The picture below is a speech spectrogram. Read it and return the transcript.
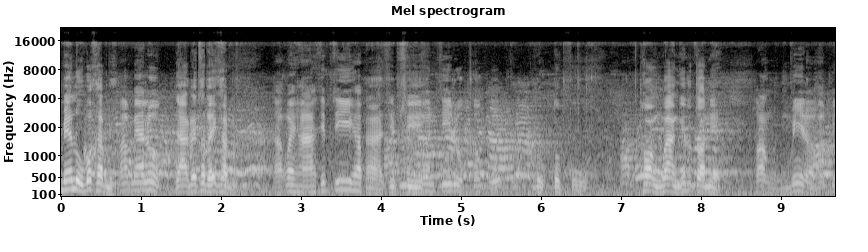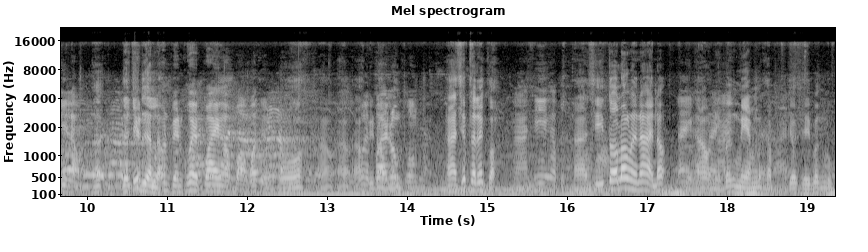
แม่ลูกบ่าครับนี่ครับแม่ลูกอยากได้เท่าไหร่ครับอยากไปหาสิบสี่ครับอ่าสิบสี่เงินสี่ลูกตกปุ๊ลูกตัวผู้ท้องว่างอยู่ตอนนี้ ต้องมีเหรอครับมีเหรอเอ้อเดือนจักเดือนแล้วมันเป็นกล้วยปล่อยครับบอกว่าถึงโอ้เอาเอาเอากล้วยพี่ปน้ล่ออยลงงทงห้าสิบเท่าไหร่ก่อนหาที่ครับ อ่าสี่ตัวร่องเลยได้เนาะได้ครับ เอานี่เบิ้งแมมนะครับเดี๋ยวสิเบิ้งลูก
